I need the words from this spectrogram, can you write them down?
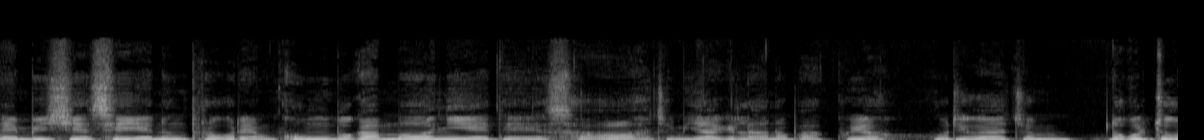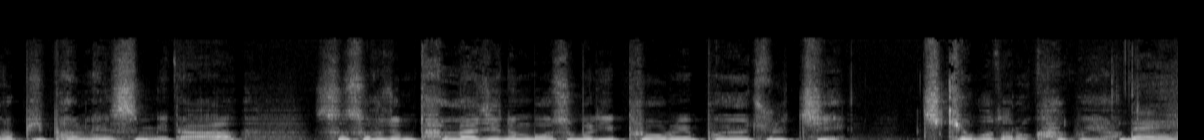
MBC의 새 예능 프로그램 공부가 뭐니에 대해서 좀 이야기를 나눠봤고요. 우리가 좀 노골적으로 비판을 했습니다. 스스로 좀 달라지는 모습을 이 프로그램이 보여줄지 지켜보도록 하고요. 네.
